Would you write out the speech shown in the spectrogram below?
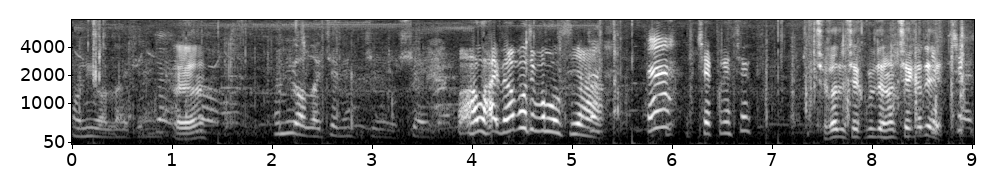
Onu yollayacağım. Ee? Onu yollayacağım şeyle. Allah ben bu bulunsun ya. De. Çek lan çek. Çek hadi çek Gülden hadi çek hadi. Çek.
